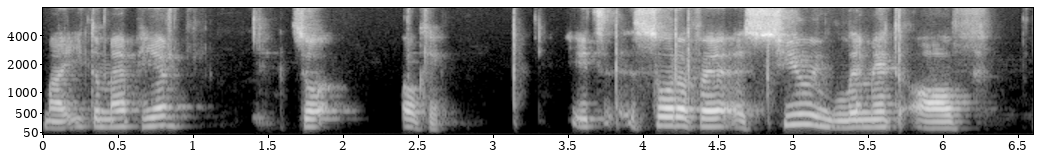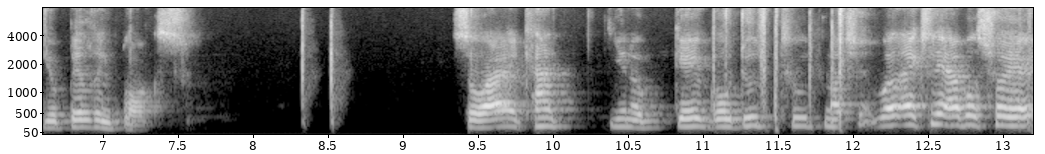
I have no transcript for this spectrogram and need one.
my Ito map here. So, okay. It's sort of a, a sewing limit of your building blocks. So I can't, you know, go do too much. Well, actually, I will show you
